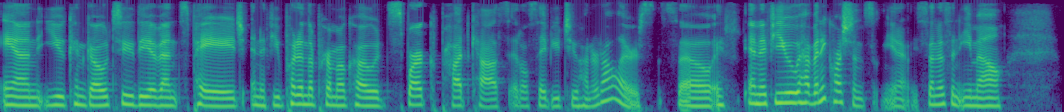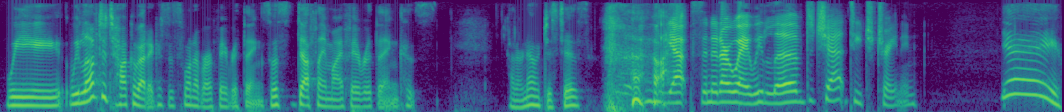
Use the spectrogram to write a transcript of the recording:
and you can go to the events page. And if you put in the promo code Spark Podcast, it'll save you $200. So if, and if you have any questions, you know, send us an email. We, we love to talk about it because it's one of our favorite things. So it's definitely my favorite thing because I don't know. It just is. yep, send it our way. We love to chat teacher training. Yay!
